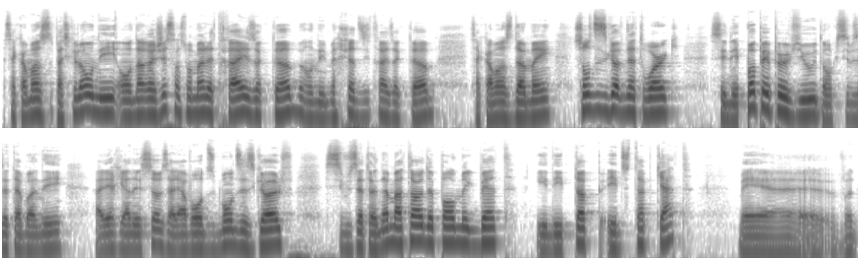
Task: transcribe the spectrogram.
Ça commence... Parce que là, on, est... on enregistre en ce moment le 13 octobre. On est mercredi 13 octobre. Ça commence demain sur Disc Golf Network. Ce n'est pas pay-per-view. Donc, si vous êtes abonné, allez regarder ça. Vous allez avoir du bon Disc Golf. Si vous êtes un amateur de Paul McBeth et, des top... et du top 4, ben, euh, votre-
